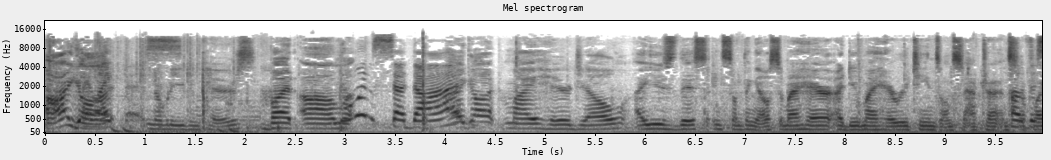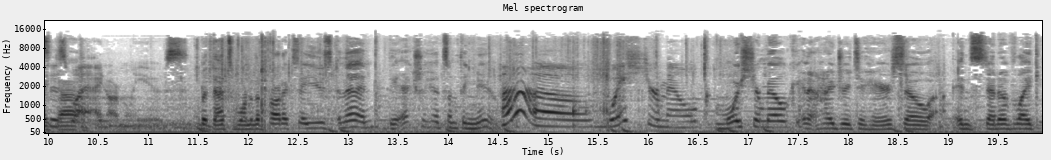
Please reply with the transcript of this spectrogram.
I got like this. nobody even cares. But um No one said that. I got my hair gel. I use this and something else in my hair. I do my hair routines on Snapchat and oh, stuff this is what I normally use. But that's one of the products I use. And then they actually had something new. Oh, moisture milk. Moisture milk and it hydrates your hair. So instead of like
